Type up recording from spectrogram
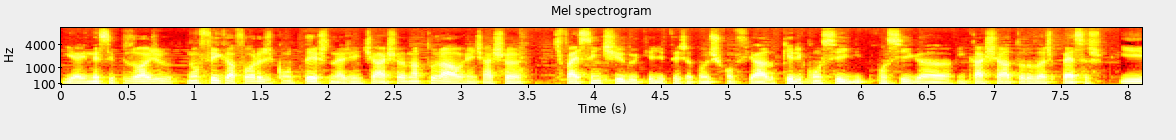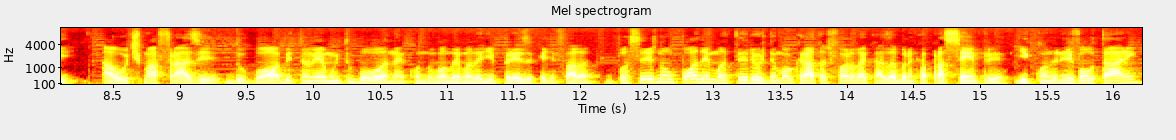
E aí, nesse episódio, não fica fora de contexto, né? A gente acha natural, a gente acha que faz sentido que ele esteja tão desconfiado, que ele consiga, consiga encaixar todas as peças. E a última frase do Bob também é muito boa, boa, né? Quando vão levando ele preso, que ele fala: vocês não podem manter os democratas fora da Casa Branca para sempre. E quando eles voltarem,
